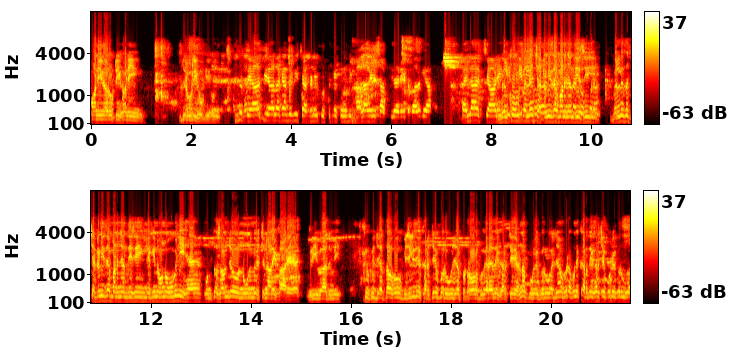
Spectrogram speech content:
ਪਾਣੀ ਨਾਲ ਰੋਟੀ ਖਾਣੀ ਜ਼ਰੂਰੀ ਹੋ ਗਈ ਹੁਣ। ਜਿਵੇਂ ਪਿਆਜ਼ ਦੀ ਆਲਾ ਕਹਿੰਦੇ ਵੀ ਚਟਣੀ ਕੁੱਟ ਕੇ ਕੋਈ ਵੀ ਖਾ ਲਾਂਗੇ ਜੇ ਸਬਜ਼ੀ ਦਾ ਰੇਟ ਵੱਧ ਗਿਆ। ਪਹਿਲਾਂ 40 ਬਿਲਕੁਲ ਪਹਿਲੇ ਚਟਣੀ ਤਾਂ ਬਣ ਜਾਂਦੀ ਸੀ ਪਹਿਲੇ ਤਾਂ ਚਟਣੀ ਤਾਂ ਬਣ ਜਾਂਦੀ ਸੀ ਲੇਕਿਨ ਹੁਣ ਉਹ ਵੀ ਨਹੀਂ ਹੈ। ਹੁਣ ਤਾਂ ਸਮਝੋ ਨੂਨ ਮਿਰਚ ਨਾਲੇ ਖਾ ਰਿਹਾ ਹੈ ਗਰੀਬ ਆਦਮੀ। ਕਿਉਂਕਿ ਜਦ ਤਾਂ ਉਹ ਬਿਜਲੀ ਦੇ ਖਰਚੇ ਭਰੂ ਜਾਂ ਪੈਟਰੋਲ ਵਗੈਰਾ ਦੇ ਖਰਚੇ ਹਨਾ ਪੂਰੇ ਕਰੂਗਾ ਜਾਂ ਫਿਰ ਆਪਣੇ ਘਰ ਦੇ ਖਰਚੇ ਪੂਰੇ ਕਰੂਗਾ।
